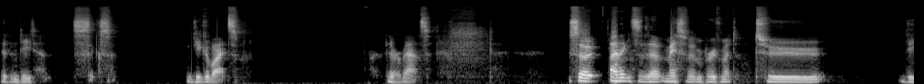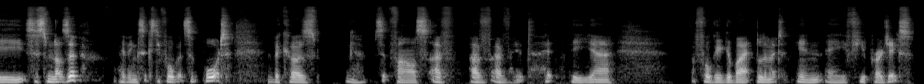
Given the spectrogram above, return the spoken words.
is indeed six gigabytes thereabouts. So I think this is a massive improvement to the system.zip having 64-bit support because you know, zip files I've I've I've hit, hit the uh, four gigabyte limit in a few projects.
